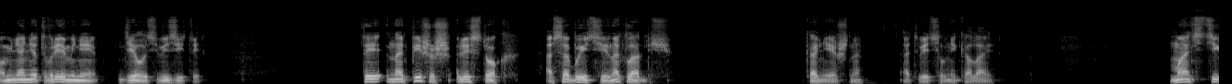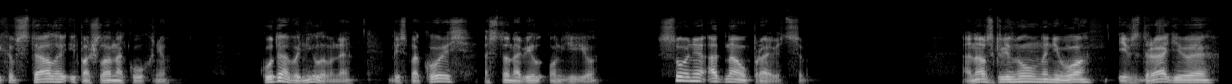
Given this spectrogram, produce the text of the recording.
У меня нет времени делать визиты. Ты напишешь листок о событии на кладбище? — Конечно, — ответил Николай. Мать тихо встала и пошла на кухню. — Куда вы, Ниловна? — беспокоясь, остановил он ее. — Соня одна управится. Она взглянула на него и, вздрагивая,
